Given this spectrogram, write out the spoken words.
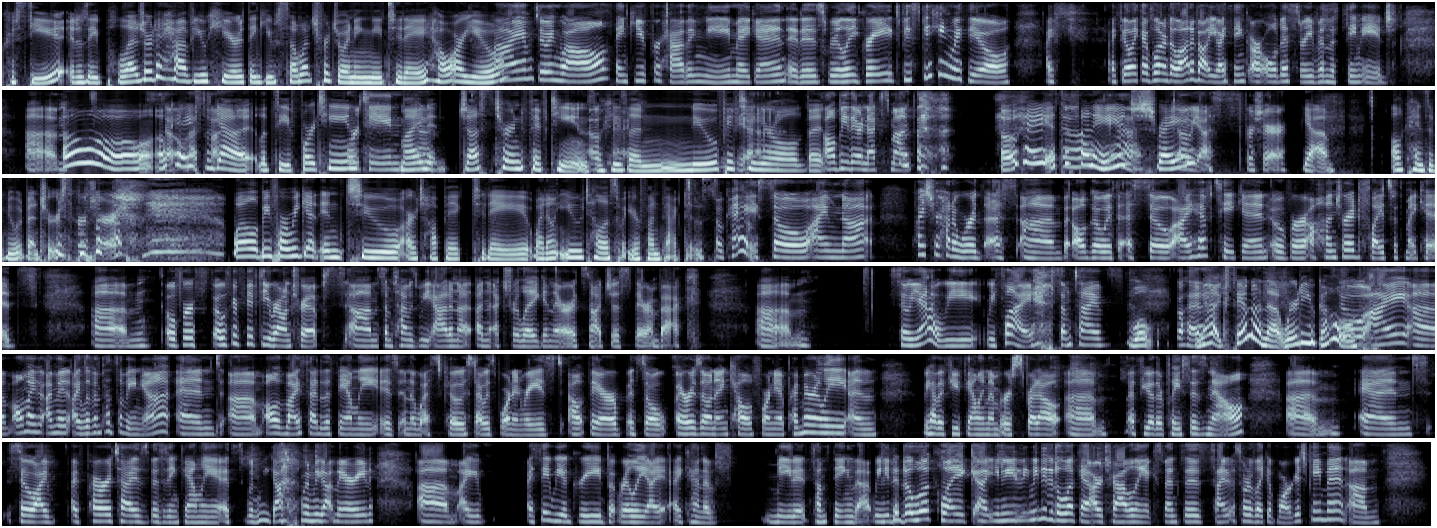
Christy, it is a pleasure to have you here. Thank you so much for joining me today. How are you? I am doing well. Thank you for having me, Megan. It is really great to be speaking with you. I, f- I feel like I've learned a lot about you. I think our oldest are even the same age. Um, oh, okay. So, so yeah, let's see, 14. 14. Mine yeah. just turned 15. So okay. he's a new 15 yeah. year old, but I'll be there next month. okay. It's a fun age, yeah. right? Oh, yes, for sure. Yeah all kinds of new adventures. For sure. well, before we get into our topic today, why don't you tell us what your fun fact is? Okay. So I'm not quite sure how to word this, um, but I'll go with this. So I have taken over 100 flights with my kids. Um, over over 50 round trips. Um, sometimes we add an, an, extra leg in there. It's not just there and back. Um, so yeah, we we fly sometimes. Well, go ahead. Yeah, expand on that. Where do you go? So I um all my I'm in, I live in Pennsylvania, and um, all of my side of the family is in the West Coast. I was born and raised out there, and so Arizona and California primarily, and we have a few family members spread out um, a few other places now. Um, and so I I've prioritized visiting family. It's when we got when we got married. Um, I I say we agreed, but really I I kind of made it something that we needed to look like. Uh, you need, we needed to look at our traveling expenses, sort of like a mortgage payment. Um,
